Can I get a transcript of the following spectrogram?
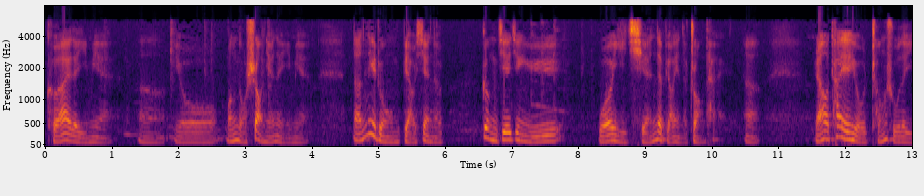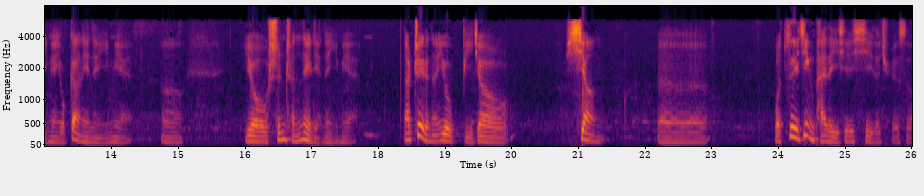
可爱的一面，嗯，有懵懂少年的一面，那那种表现呢，更接近于我以前的表演的状态啊。然后他也有成熟的一面，有干练的一面，嗯，有深沉内敛的一面。那这个呢，又比较像呃我最近拍的一些戏的角色，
